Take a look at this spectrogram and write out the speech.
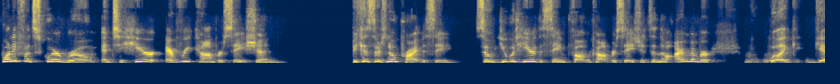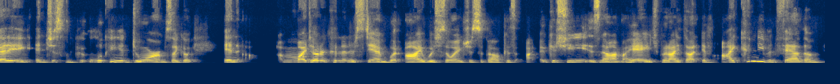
20 foot square room and to hear every conversation because there's no privacy. So you would hear the same phone conversations. And I remember like getting and just looking at dorms, like, uh, and my daughter couldn't understand what I was so anxious about because because she is not my age. But I thought if I couldn't even fathom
